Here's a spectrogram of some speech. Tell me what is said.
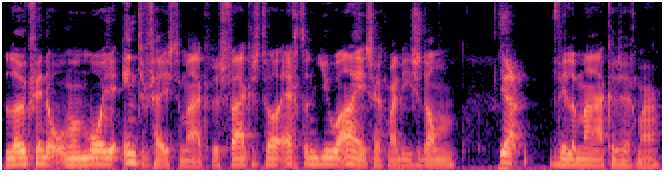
leuk vinden om een mooie interface te maken. Dus vaak is het wel echt een UI, zeg maar, die ze dan Ja, willen maken, zeg maar.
